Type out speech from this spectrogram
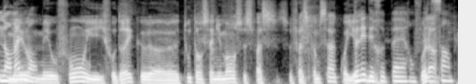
Normalement. Mais, au fond, il faudrait que euh, tout enseignement se fasse, se fasse comme ça. Quoi. Donner des repères, en fait, voilà. simples.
